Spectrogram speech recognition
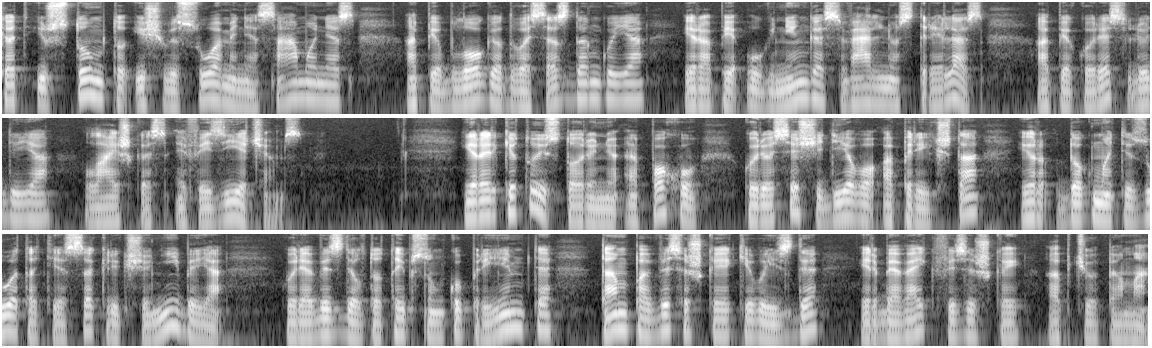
kad išstumtų iš visuomenės sąmonės apie blogio dvasias danguje ir apie ugningas velnio strėles, apie kurias liudyja laiškas Efeziečiams. Yra ir kitų istorinių epochų, kuriuose ši Dievo apreikšta ir dogmatizuota tiesa krikščionybėje, kurią vis dėlto taip sunku priimti, tampa visiškai akivaizdi ir beveik fiziškai apčiuopiama.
